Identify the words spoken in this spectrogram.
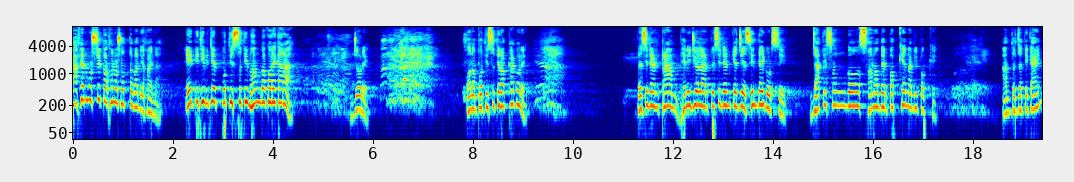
কাফের মুশ্রিক কখনো সত্যবাদী হয় না। এই পৃথিবীতে প্রতিশ্রুতি ভঙ্গ করে কারা? জোরে। কোন প্রতিশ্রুতি রক্ষা করে? প্রেসিডেন্ট ট্রাম্প ভেনিজুয়েলার প্রেসিডেন্টকে যে চিন্তাই করছে, জাতিসংঘ সনদের পক্ষে না বিপক্ষে? আন্তর্জাতিক আইন?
